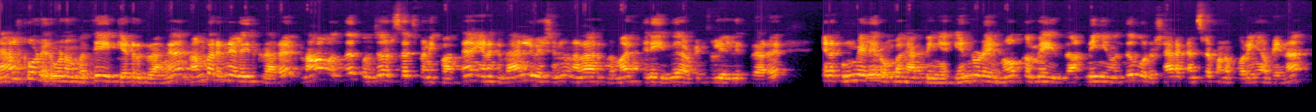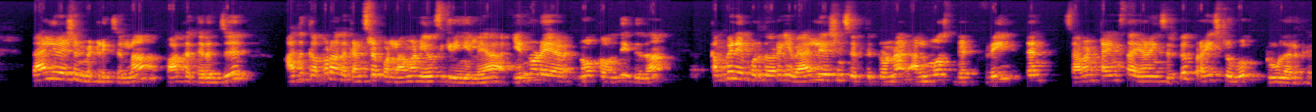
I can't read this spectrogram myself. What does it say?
நால்கோ நிறுவனம் பத்தி கேட்டிருக்கிறாங்க. நம்பர் என்ன எழுதியிருக்கிறாரு? நான் வந்து கொஞ்சம் ரிசர்ச் பண்ணி பார்த்தேன். எனக்கு வேல்யூவேஷன் நல்லா இருக்கிற மாதிரி தெரியுது அப்படின்னு சொல்லி எழுதியிருக்கிறாரு. எனக்கு உண்மையிலேயே ரொம்ப ஹாப்பிங்க என்னுடைய நோக்கமே இதுதான். நீங்க வந்து ஒரு ஷேரை கன்சிடர் பண்ண போறீங்க அப்படின்னா வேல்யூவேஷன் மெட்ரிக்ஸ் எல்லாம் பார்க்க தெரிஞ்சு அதுக்கப்புறம் அதை கன்சிடர் பண்ணலாமான்னு யோசிக்கிறீங்க இல்லையா? என்னுடைய நோக்கம் வந்து இதுதான். கம்பெனியை பொறுத்த வரைக்கும் வேல்யூவேஷன்ஸ் எடுத்துட்டோம்னா almost debt free then seven times தான் ஏர்னிங்ஸ் இருக்கு. பிரைஸ் டு புக் டூல இருக்கு.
